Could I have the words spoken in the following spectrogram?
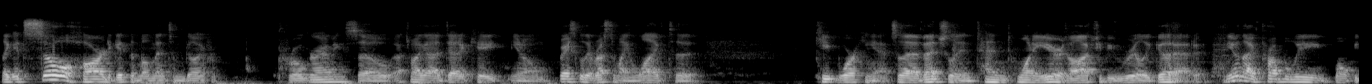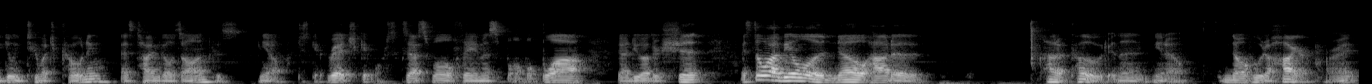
Like it's so hard to get the momentum going for programming, so that's why I gotta dedicate, you know, basically the rest of my life to keep working at, so that eventually in 10, 20 years I'll actually be really good at it. Even though I probably won't be doing too much coding as time goes on, because you know, just get rich, get more successful, famous, blah blah blah. Gotta do other shit. I still want to be able to know how to how to code, and then you know know who to hire, right?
